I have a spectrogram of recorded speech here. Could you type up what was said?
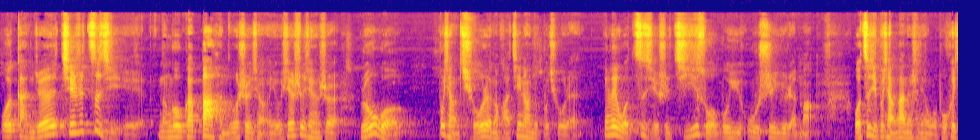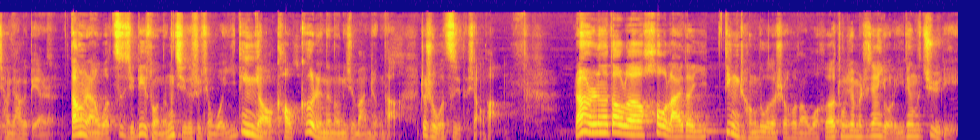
我感觉其实自己能够干办很多事情，有些事情是如果不想求人的话，尽量就不求人，因为我自己是己所不欲，勿施于人嘛。我自己不想干的事情，我不会强加给别人。当然，我自己力所能及的事情，我一定要靠个人的能力去完成它，这是我自己的想法。然而呢，到了后来的一定程度的时候呢，我和同学们之间有了一定的距离。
